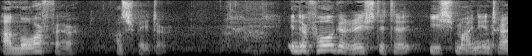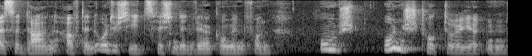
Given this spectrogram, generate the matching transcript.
amorpher als später. In der Folge richtete ich mein Interesse dann auf den Unterschied zwischen den Wirkungen von unstrukturierten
